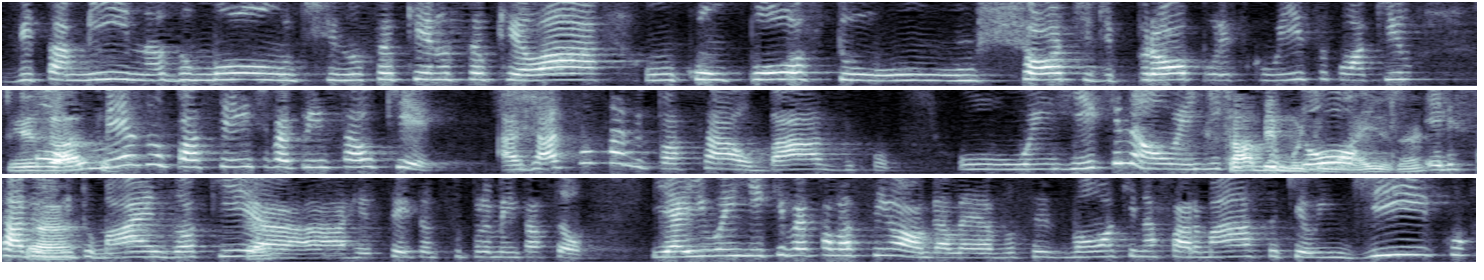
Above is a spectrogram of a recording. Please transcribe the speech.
vitaminas, um monte, não sei o que, não sei o que lá, um composto, um, um shot de própolis com isso, com aquilo. Pô, Exato. o mesmo paciente vai pensar o quê? A Jade só sabe passar o básico. O, Henrique não, o Henrique sabe estudou, muito mais, né? ele sabe É. muito mais, ó aqui É. a, a receita de suplementação. E aí o Henrique vai falar assim, ó, galera, vocês vão aqui na farmácia que eu indico,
